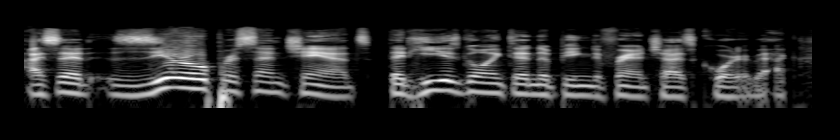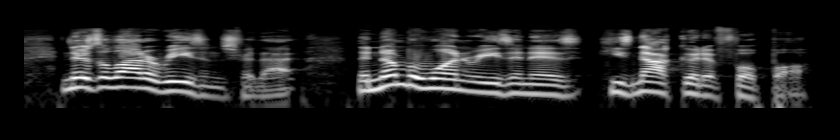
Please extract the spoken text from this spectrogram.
I said 0% chance that he is going to end up being the franchise quarterback. And there's a lot of reasons for that. The number one reason is he's not good at football.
